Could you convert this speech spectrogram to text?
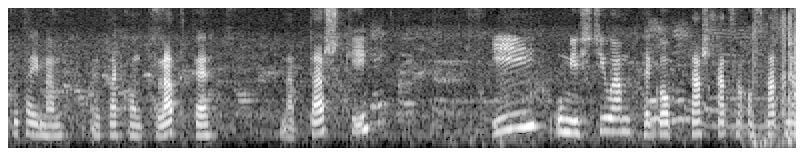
tutaj mam e, taką klatkę na ptaszki i umieściłam tego ptaszka, co ostatnio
